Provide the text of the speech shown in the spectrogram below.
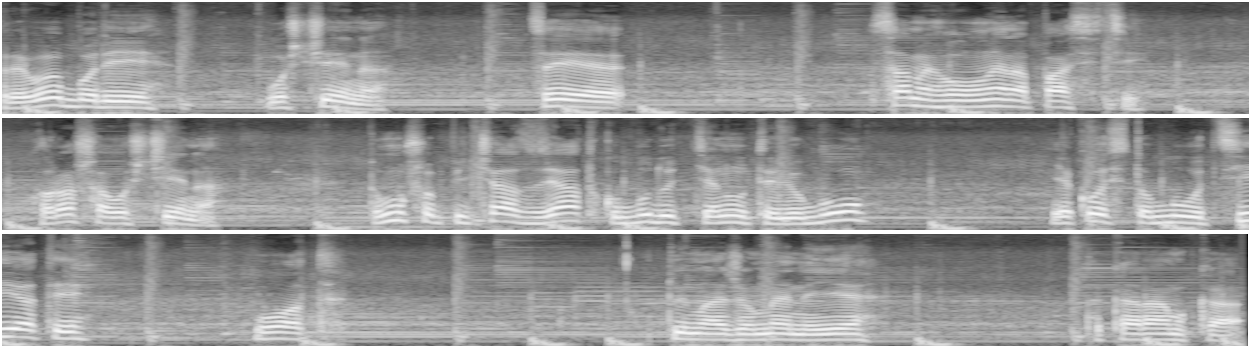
при виборі вощини. Це є саме головне на пасіці. Хороша вощина. Тому що під час взятку будуть тягнути любу, якось то будуть сіяти. От. Тут майже в мене є така рамка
